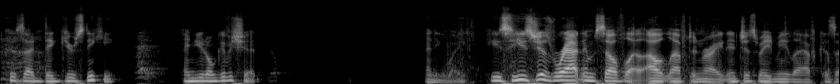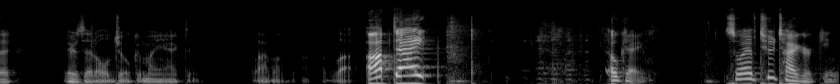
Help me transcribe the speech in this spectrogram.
because I think you're sneaky Right. and you don't give a shit. Anyway, he's he's just ratting himself out left and right. And It just made me laugh because there's that old joke in my acting. Blah blah blah blah blah. Update. Okay, so I have two Tiger King.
